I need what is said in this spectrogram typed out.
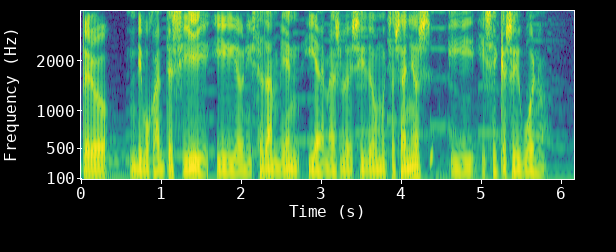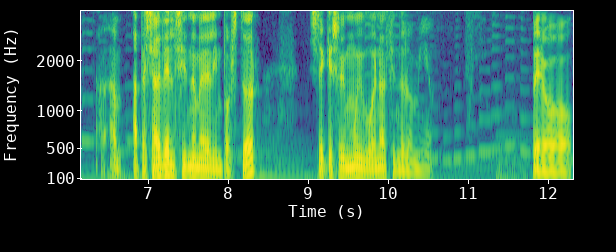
pero dibujante sí, y guionista también. Y además lo he sido muchos años y, y sé que soy bueno. A, a pesar del síndrome del impostor, sé que soy muy bueno haciendo lo mío. Pero,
